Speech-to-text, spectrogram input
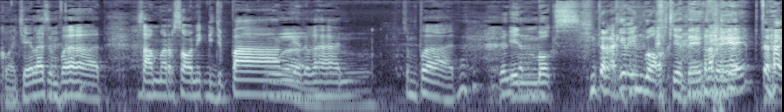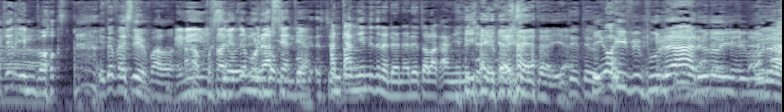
Coachella sempat. Summer Sonic di Jepang Waduh. gitu kan. Sempat. Dan Inbox. terakhir inbox. SCTV. Terakhir, terakhir inbox. Itu festival. Ini selanjutnya mau Inbox, dahsyat ya? inbox. Antangin itu dan ada tolak angin SCTV. iya, itu, iya, iya. itu, itu. Oh, Hibibura dulu Hibibura.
